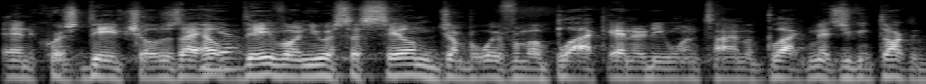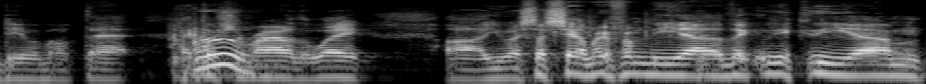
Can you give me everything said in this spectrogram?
And of course, Dave Childress. I helped Yeah. Dave on USS Salem jump away from a black entity one time, a black mist. You can talk to Dave about that. I pushed him right out of the way. Uh, USS Salem, right from the uh, the the, the, um,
